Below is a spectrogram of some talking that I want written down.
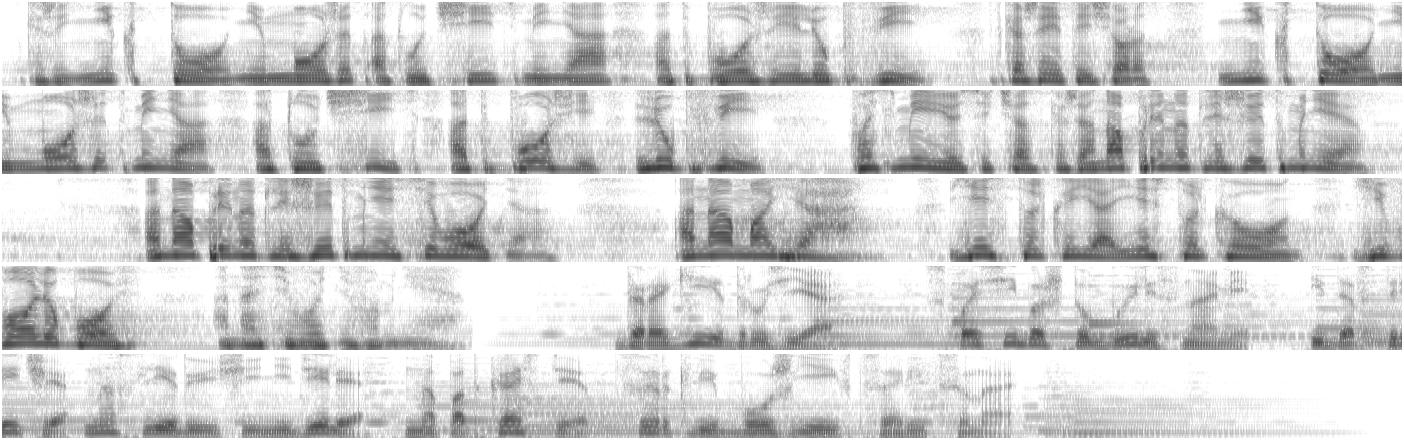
Скажи, никто не может отлучить меня от Божьей любви. Скажи это еще раз. Никто не может меня отлучить от Божьей любви. Возьми ее сейчас, скажи, она принадлежит мне. Она принадлежит мне сегодня. Она моя. Есть только я, есть только Он. Его любовь, она сегодня во мне. Дорогие друзья, спасибо, что были с нами. И до встречи на следующей неделе на подкасте «Церкви Божьей в Царицыно».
